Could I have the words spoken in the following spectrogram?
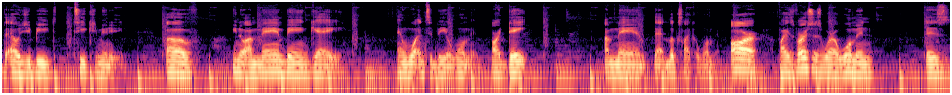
the LGBT community of you know a man being gay and wanting to be a woman or date a man that looks like a woman or vice versa where a woman is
